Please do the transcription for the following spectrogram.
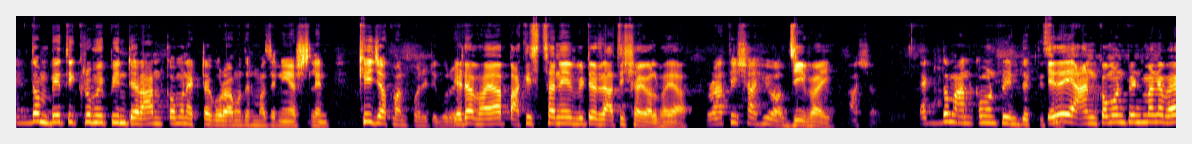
একদম ব্যতিক্রমী প্রিন্টের আনকমন একটা গরু আমাদের মাঝে নিয়ে আসলেন। কি জাতমান কোয়ালিটি গরু এটা ভাইয়া পাকিস্তানি বিটের রাতি সাইওয়াল ভাইয়া। রাতি শাহিওয়াল। জি ভাই। আচ্ছা। একদম আনকমন প্রিন্ট দেখতেছি। এই আনকমন প্রিন্ট মানে ভাই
